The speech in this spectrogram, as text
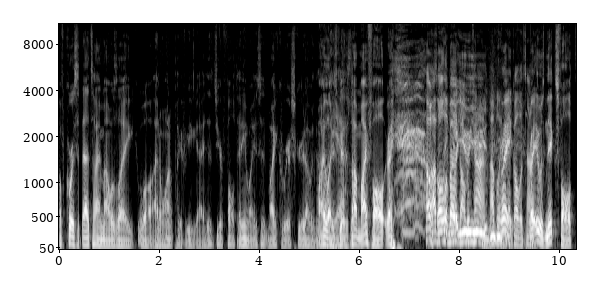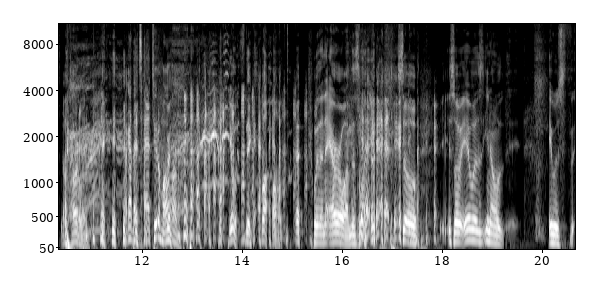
of course, at that time, I was like, "Well, I don't want to play for you guys. It's your fault, anyways. It, my career screwed up. It's my Oh, life's yeah. good. It's not my fault, right? I was all about Nick all you. the you, time. you- I blame right, Nick all the time. Right? It was Nick's fault. Oh, totally. I got that tattooed on my arm. it was Nick's fault with an arrow on this one. so, so it was, you know, it was th-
